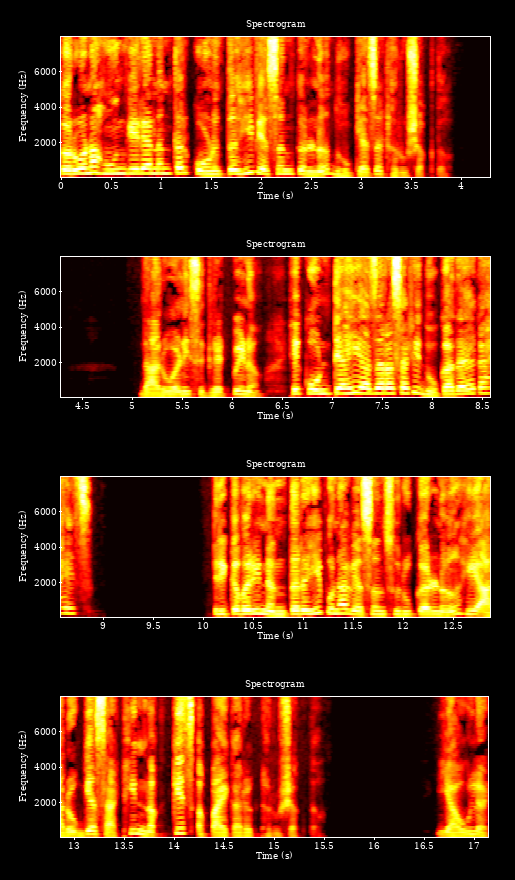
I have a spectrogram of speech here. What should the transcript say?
करोना होऊन गेल्यानंतर कोणतंही व्यसन करणं धोक्याचं ठरू शकतं. दारू आणि सिगरेट पिणं हे कोणत्याही आजारासाठी धोकादायक आहेच. रिकव्हरी नंतरही पुन्हा व्यसन सुरू करणं हे आरोग्यासाठी नक्कीच अपायकारक ठरू शकतं. याउलट.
